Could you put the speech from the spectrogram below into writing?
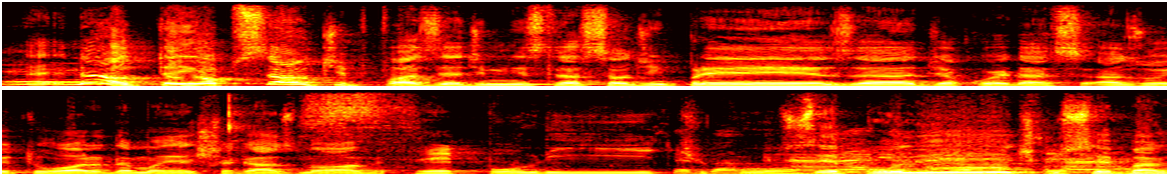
É, não, tem opção, tipo, fazer administração de empresa, de acordar às- às 8 horas da manhã e chegar às 9. Ser político. bancário. Ser Ah, político, é ser bancário.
